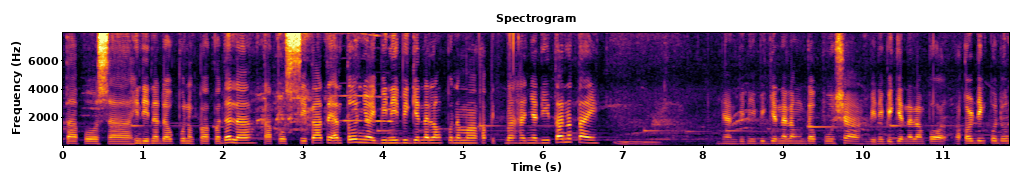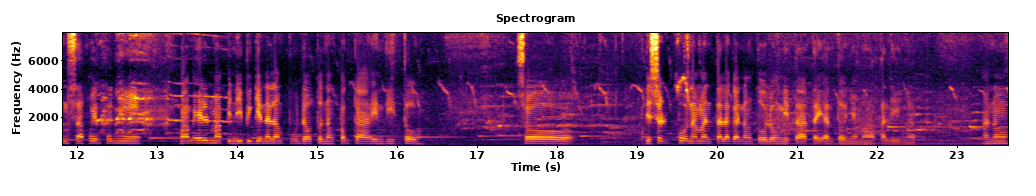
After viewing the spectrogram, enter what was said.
Tapos ah, hindi na daw po nagpapadala. Tapos si Tatay Antonio ay binibigyan na lang po ng mga kapitbahay niya dito. Ano tay? Mm. Yan, binibigyan na lang daw po siya. Binibigyan na lang po. According po doon sa kwento ni Ma'am Elma, binibigyan na lang po daw to ng pagkain dito. So, deserve po naman talaga ng tulong ni Tatay Antonio mga kalingap. Ano,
